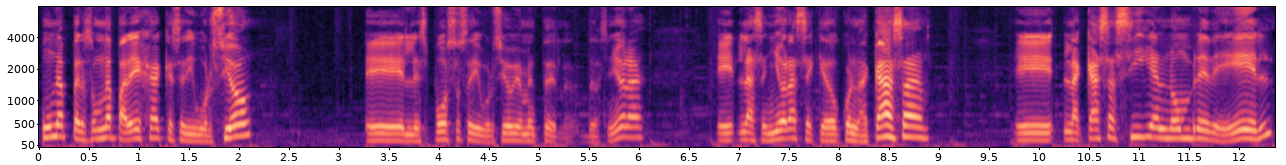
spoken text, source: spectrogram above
una persona, una pareja que se divorció. Eh, el esposo se divorció, obviamente, de la, de la señora. Eh, la señora se quedó con la casa. La casa sigue el nombre de él.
